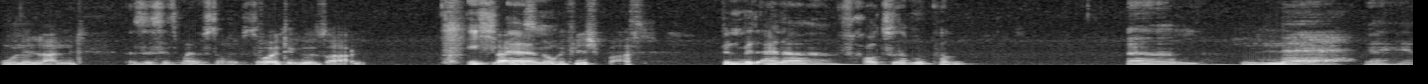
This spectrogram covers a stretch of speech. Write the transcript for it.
ohne, Land. Das ist jetzt meine Story. So. Wollte nur sagen. Ich Deine ähm, Story, viel Spaß. Bin mit einer Frau zusammengekommen. Ähm, Nee. Ja, ja,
